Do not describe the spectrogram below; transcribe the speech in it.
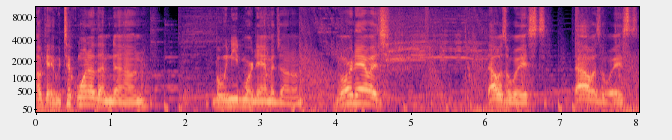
Okay, we took one of them down. But we need more damage on them. More damage! That was a waste. That was a waste.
